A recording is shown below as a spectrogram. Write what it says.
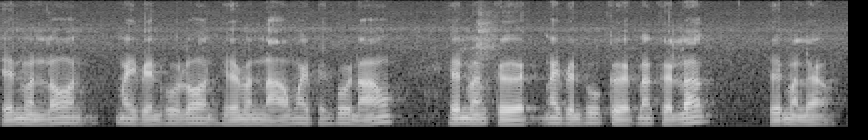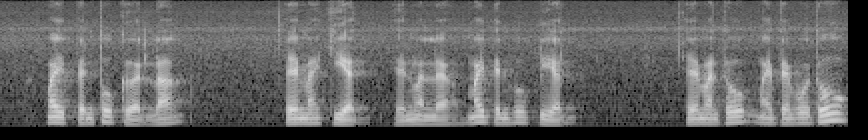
เห็นมันร้อนไม่เป็นผู้ร้อน เห็นมันหนาวไม่เป็นผู้หนาว เห็นมันเกิดไม่เป็นผู้เกิดมาเกิดรัก เห็นมันแล้ว ไม่เป็นผู้เกิดรัก เห็นมันเกลียด เห็นมันแล้ว ไม่เป็นผู้เกลียด เห็นมันทุกข์ไม่เป็นผู้ทุกข์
